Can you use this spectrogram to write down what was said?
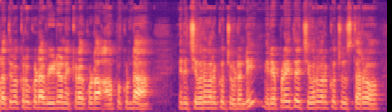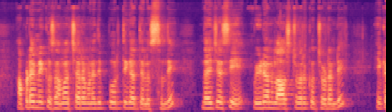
ప్రతి ఒక్కరు కూడా వీడియోని ఎక్కడా కూడా ఆపకుండా మీరు చివరి వరకు చూడండి. మీరు ఎప్పుడైతే చివరి వరకు చూస్తారో అప్పుడే మీకు సమాచారం అనేది పూర్తిగా తెలుస్తుంది. దయచేసి వీడియోను లాస్ట్ వరకు చూడండి. ఇక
